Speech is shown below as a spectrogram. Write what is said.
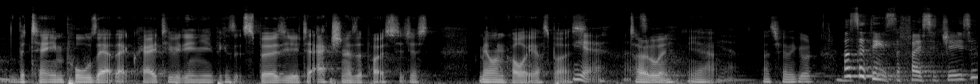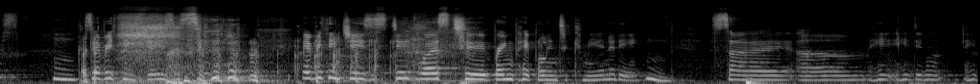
the team pulls out that creativity in you because it spurs you to action as opposed to just melancholy, I suppose. Yeah. Totally. Yeah. Yeah. That's really good. I also think it's the face of Jesus. Hmm. Because everything Jesus, everything Jesus did was to bring people into community. Hmm. So um, he, he didn't. He,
